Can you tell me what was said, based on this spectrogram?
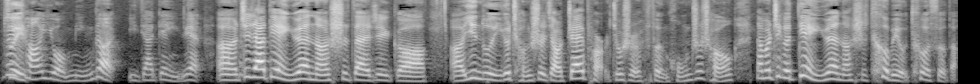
非常有名的一家电影院。呃，这家电影院呢是在这个呃印度的一个城市叫 Jaipur，就是粉红之城。那么这个电影院呢是特别有特色的，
